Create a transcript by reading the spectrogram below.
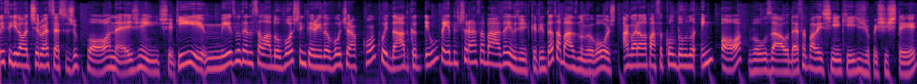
em seguida, ela tira o excesso de pó, né, gente? Que, mesmo tendo selado o rosto inteiro, ainda vou tirar com cuidado, que eu tenho medo de tirar essa base ainda, gente, porque tem tanta base no meu rosto. Agora ela passa contorno em pó. Vou usar o dessa paletinha aqui de Jupe XT.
